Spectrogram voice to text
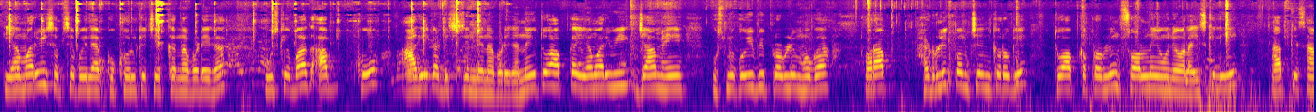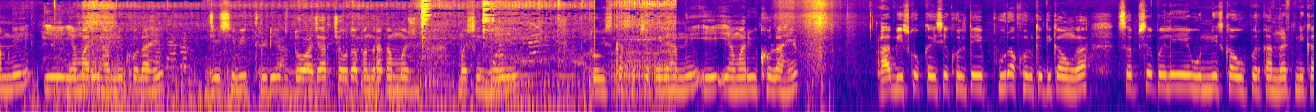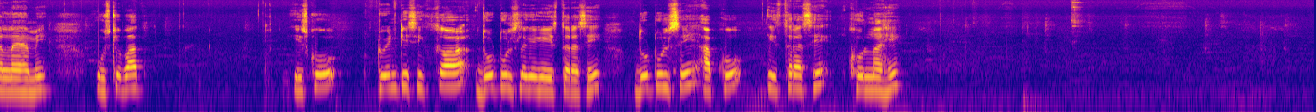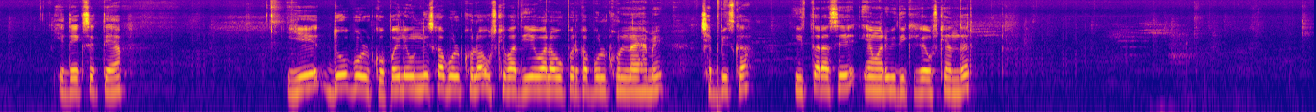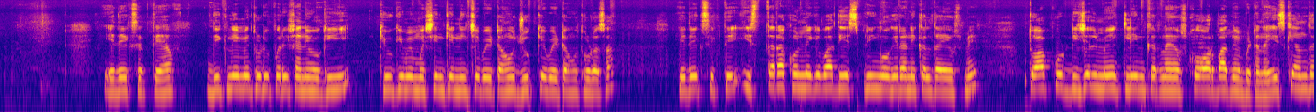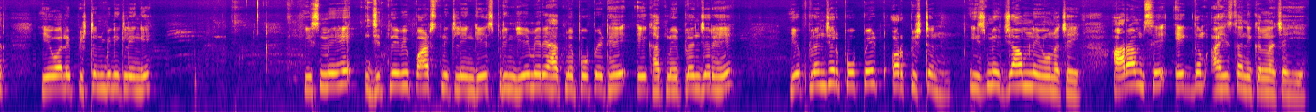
हमारी सबसे पहले आपको खोल के चेक करना पड़ेगा। उसके बाद आपको आगे का डिसीज़न लेना पड़ेगा। नहीं तो आपका एमआरवी जाम है उसमें कोई भी प्रॉब्लम होगा और आप हाइड्रोलिक पंप चेंज करोगे तो आपका प्रॉब्लम सॉल्व नहीं होने वाला है। इसके लिए आपके सामने ये एम हमने खोला है। J C B three D X दो हज़ार चौदह पंद्रह का मश, मशीन है। तो इसका सबसे पहले हमने ये एम खोला है। अब इसको कैसे खोलते हैं पूरा खोल के दिखाऊँगा। सबसे पहले ये उन्नीस का ऊपर का नट निकालना है हमें। उसके बाद इसको ट्वेंटी सिक्स का दो टूल्स लगेंगे इस तरह से। दो टूल से आपको इस तरह से खोलना है। ये देख सकते हैं आप। ये दो बोल्ट को, पहले उन्नीस का बोल्ट खोला, उसके बाद ये वाला ऊपर का बोल्ट खोलना है हमें, छब्बीस का। इस तरह से एम भी दिखेगा उसके अंदर। ये देख सकते हैं आप। दिखने में थोड़ी परेशानी होगी, क्योंकि मैं मशीन के नीचे बैठा हूँ, झुक के बैठा हूँ थोड़ा सा। ये देख सकते इस तरह खोलने के बाद ये स्प्रिंग वगैरह निकलता है उसमें। तो आपको डीजल में क्लीन करना है, उसको और बाद में बैठाना है। इसके अंदर ये वाले पिस्टन भी निकलेंगे। इसमें जितने भी पार्ट्स निकलेंगे, स्प्रिंग, ये मेरे हाथ में पोपेट है, एक हाथ में प्लंजर है ये प्लंजर, पोपेट और पिस्टन, इसमें जाम नहीं होना चाहिए। आराम से एकदम आहिस्ता निकलना चाहिए।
